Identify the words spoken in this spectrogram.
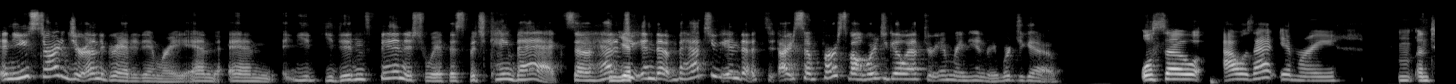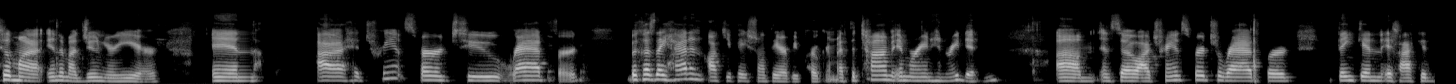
and you started your undergrad at Emory and and you you didn't finish with us, but you came back. So how did you end up? How did you end up? All right. So first of all, where'd you go after Emory and Henry? Where'd you go? Well, so I was at Emory until my end of my junior year, and I had transferred to Radford because they had an occupational therapy program at the time. Emory and Henry didn't, um, and so I transferred to Radford, thinking if I could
